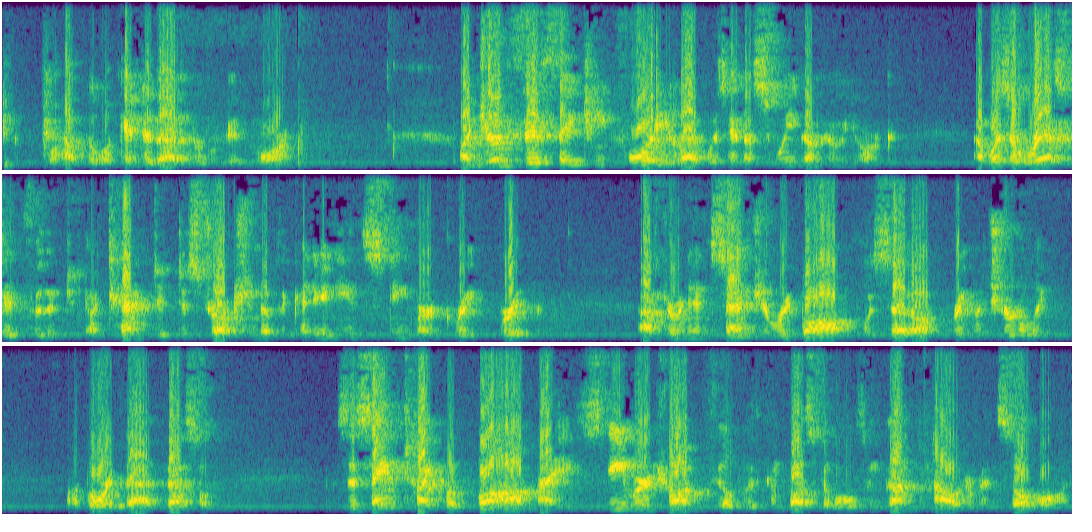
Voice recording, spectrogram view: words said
we'll have to look into that a little bit more. On June 5th, 1840, Lett was in Oswego, New York, and was arrested for the attempted destruction of the Canadian steamer Great Britain after an incendiary bomb was set off prematurely aboard that vessel. It was the same type of bomb, a steamer trunk filled with combustibles and gunpowder and so on.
